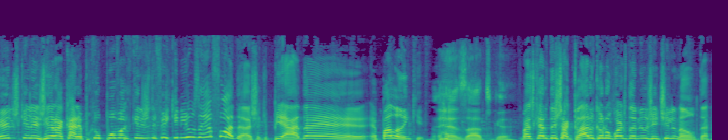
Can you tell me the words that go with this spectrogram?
eles que elegeram a cara. É porque o povo acredita em fake news aí é foda. Acha que piada é, é palanque. É, exato, cara. Mas quero deixar claro que eu não gosto do Danilo Gentili, não, tá?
